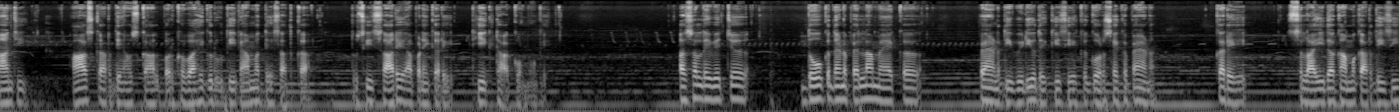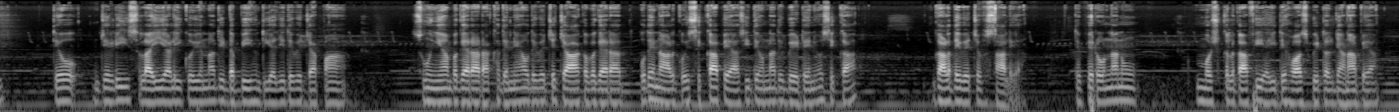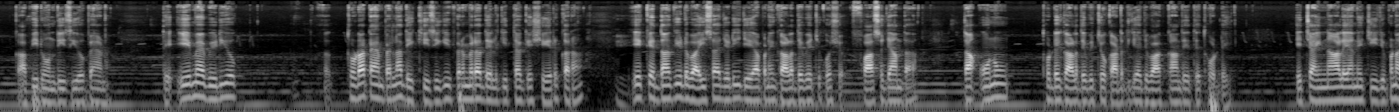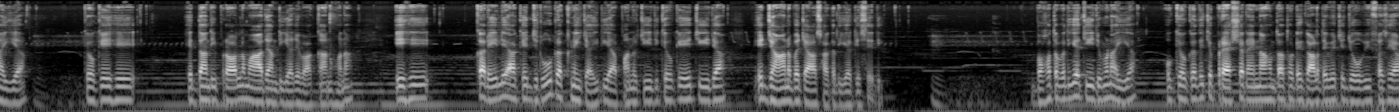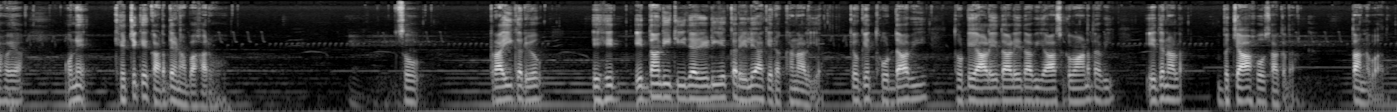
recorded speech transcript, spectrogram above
ਹਾਂਜੀ, ਆਸ ਕਰਦੇ ਹਾਂ ਉਸ ਕਾਲ ਪੁਰਖ ਵਾਹਿਗੁਰੂ ਦੀ ਰਹਿਮਤ ਦੇ ਸਦਕਾ ਤੁਸੀਂ ਸਾਰੇ ਆਪਣੇ ਘਰੇ ਠੀਕ ਠਾਕ ਹੋਵੋਗੇ। ਅਸਲ ਦੇ ਵਿੱਚ ਦੋ ਕੁ ਦਿਨ ਪਹਿਲਾਂ ਮੈਂ ਇੱਕ ਭੈਣ ਦੀ ਵੀਡੀਓ ਦੇਖੀ ਸੀ, ਇੱਕ ਗੁਰਸਿੱਖ ਭੈਣ ਘਰੇ ਸਿਲਾਈ ਦਾ ਕੰਮ ਕਰਦੀ ਸੀ ਤੇ ਉਹ ਜਿਹੜੀ ਸਿਲਾਈ ਵਾਲੀ ਕੋਈ ਉਹਨਾਂ ਦੀ ਡੱਬੀ ਹੁੰਦੀ ਆ ਜਿਹਦੇ ਵਿੱਚ ਆਪਾਂ ਸੂਈਆਂ ਵਗੈਰਾ ਰੱਖ ਦਿੰਨੇ ਆ ਉਹਦੇ ਵਿੱਚ ਚਾਕ ਵਗੈਰਾ ਉਹਦੇ ਨਾਲ ਕੋਈ ਸਿੱਕਾ ਪਿਆ ਸੀ ਤੇ ਉਹਨਾਂ ਦੇ ਬੇਟੇ ਨੇ ਉਹ ਸਿੱਕਾ ਗਲ ਦੇ ਵਿੱਚ ਫਸਾ ਲਿਆ ਤੇ ਫਿਰ ਉਹਨਾਂ ਨੂੰ ਮੁਸ਼ਕਲ ਕਾਫੀ ਆਈ ਤੇ ਹਸਪੀਟਲ ਜਾਣਾ ਪਿਆ। ਕਾਫੀ ਰੋਂਦੀ ਸੀ ਉਹ ਭੈਣ ਤੇ ਇਹ ਮੈਂ ਵੀਡੀਓ ਥੋੜਾ ਟਾਈਮ ਪਹਿਲਾਂ ਦੇਖੀ ਸੀਗੀ, ਫਿਰ ਮੇਰਾ ਦਿਲ ਕੀਤਾ ਕਿ ਸ਼ੇਅਰ ਕਰਾਂ। ਇੱਕ ਇਦਾਂ ਦੀ ਡਿਵਾਈਸ ਆ ਜਿਹੜੀ ਜੇ ਆਪਣੇ ਗਲ ਦੇ ਵਿੱਚ ਕੁਝ ਫਸ ਜਾਂਦਾ, ਤਾਂ ਉਹਨੂੰ ਤੁਹਾਡੇ ਗਲ ਦੇ ਵਿੱਚੋਂ ਕੱਢਦੀ ਆ ਜਵਾਕਾਂ ਦੇ ਤੇ ਤੁਹਾਡੇ। ਇਹ ਚਾਈਨਾ ਵਾਲਿਆਂ ਨੇ ਚੀਜ਼ ਬਣਾਈ ਆ, ਕਿਉਂਕਿ ਇਹ ਇਦਾਂ ਦੀ ਪ੍ਰੋਬਲਮ ਆ ਜਾਂਦੀ ਆ ਜਵਾਕਾਂ ਨੂੰ, ਹਨਾ? ਇਹ ਘਰੇ ਲਿਆ ਕੇ ਜ਼ਰੂਰ ਰੱਖਣੀ ਚਾਹੀਦੀ ਆ ਆਪਾਂ ਨੂੰ ਚੀਜ਼, ਕਿਉਂਕਿ ਇਹ ਚੀਜ਼ ਆ, ਇਹ ਜਾਨ ਬਚਾ ਸਕਦੀ ਆ ਕਿਸੇ ਦੀ। ਬਹੁਤ ਵਧੀਆ ਚੀਜ਼ ਬਣਾਈ ਆ। ਉਹ ਕਿਉਂਕਿ ਉਹਦੇ ਚ ਪ੍ਰੈਸ਼ਰ ਇੰਨਾ ਹੁੰਦਾ ਤੁਹਾਡੇ ਗਲ ਦੇ ਵਿੱਚ ਜੋ ਵੀ ਫਸਿਆ ਹੋਇਆ, ਉਹਨੇ ਖਿੱਚ ਕੇ ਕੱਢ ਦੇਣਾ ਬਾਹਰ ਉਹ। ਸੋ ਟਰਾਈ ਕਰਿਓ। ਇਹ ਇਦਾਂ ਦੀ ਚੀਜ਼ ਆ ਜਿਹੜੀ ਇਹ ਘਰੇ ਲਿਆ ਕੇ ਰੱਖਣ ਵਾਲੀ ਆ। ਕਿਉਂਕਿ ਤੁਹਾਡਾ ਵੀ, ਤੁਹਾਡੇ ਆਲੇ ਦਾਲੇ ਦਾ ਵੀ ਆਸ ਗਵਾਂਢ ਦਾ ਵੀ ਇਹਦੇ ਨਾਲ ਬਚਾਅ ਹੋ ਸਕਦਾ। ਧੰਨਵਾਦ।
